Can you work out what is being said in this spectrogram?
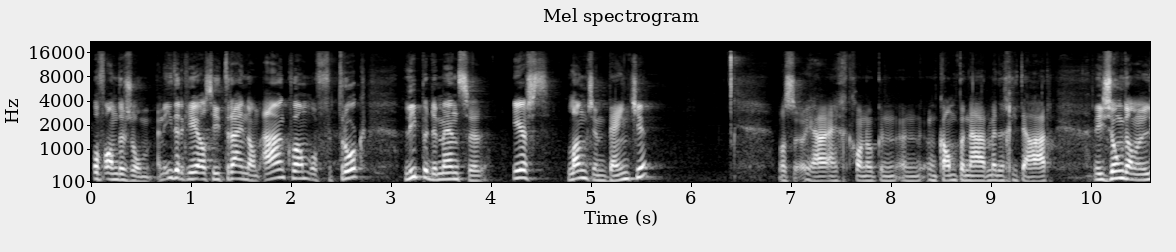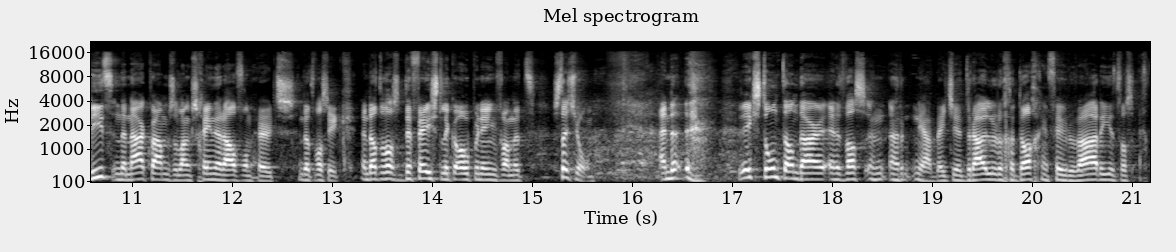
of andersom. En iedere keer als die trein dan aankwam of vertrok, liepen de mensen eerst langs een bandje. Was ja, eigenlijk gewoon ook een, een, een kampenaar met een gitaar. Die zong dan een lied en daarna kwamen ze langs generaal van Heuts. En dat was ik. En dat was de feestelijke opening van het station. En ik stond dan daar en het was een, een, ja, een beetje een druilerige dag in februari. Het was echt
